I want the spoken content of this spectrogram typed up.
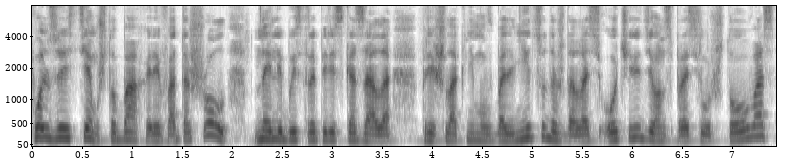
Пользуясь тем, что Бахарев отошел, Нелли быстро пересказала. Пришла к нему в больницу, дождалась очереди. Он спросил, что у вас,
